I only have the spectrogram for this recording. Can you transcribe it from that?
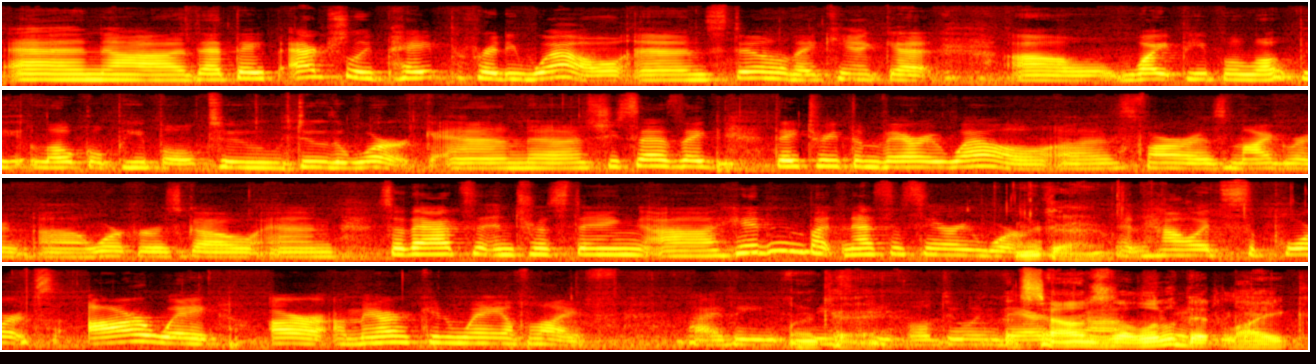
and uh, that they actually pay pretty well, and still they can't get uh, white people, lo- local people to do the work. And uh, she says they, they treat them very well uh, as far as migrant uh, workers go, and so that's interesting, uh, hidden but necessary work, Okay. and how it supports our way, our American way of life by the, these people doing their It sounds a little bit like,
